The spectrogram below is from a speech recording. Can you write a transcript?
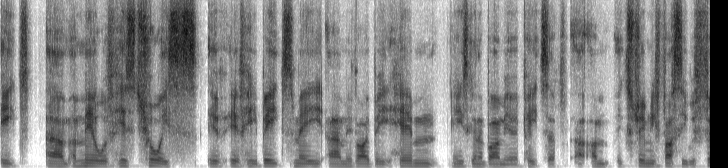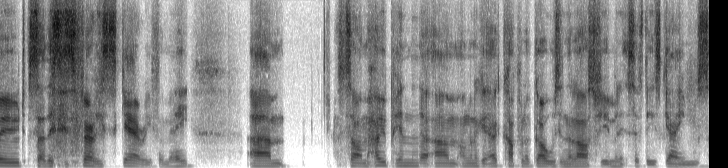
eat um, a meal of his choice. If if he beats me, um, if I beat him, he's going to buy me a pizza. I'm extremely fussy with food, so this is very scary for me. Um, so I'm hoping that um, I'm going to get a couple of goals in the last few minutes of these games.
